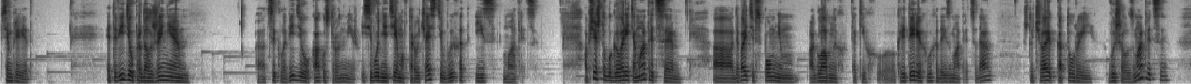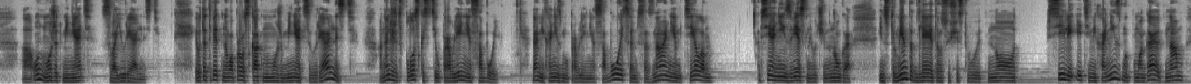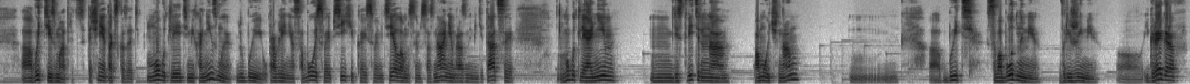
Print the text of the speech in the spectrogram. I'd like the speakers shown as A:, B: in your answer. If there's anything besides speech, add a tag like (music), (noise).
A: Всем привет! Это видео продолжение а, цикла видео «Как устроен мир». И сегодня тема второй части – выход из матрицы. Вообще, чтобы говорить о матрице, а, давайте вспомним о главных таких э, критериях выхода из матрицы. Да? Что человек, который вышел из матрицы, а, он может менять свою реальность. И вот ответ на вопрос, как мы можем менять свою реальность, она лежит в плоскости управления собой. Да, механизмы управления собой, своим сознанием, телом. Все они известны, очень много инструментов для этого существует, но все ли эти механизмы помогают нам выйти из матрицы. Точнее так сказать, могут ли эти механизмы, любые, управления собой, своей психикой, своим телом, своим сознанием, разные медитации, могут ли они действительно помочь нам а, быть свободными в режиме а, эгрегоров,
